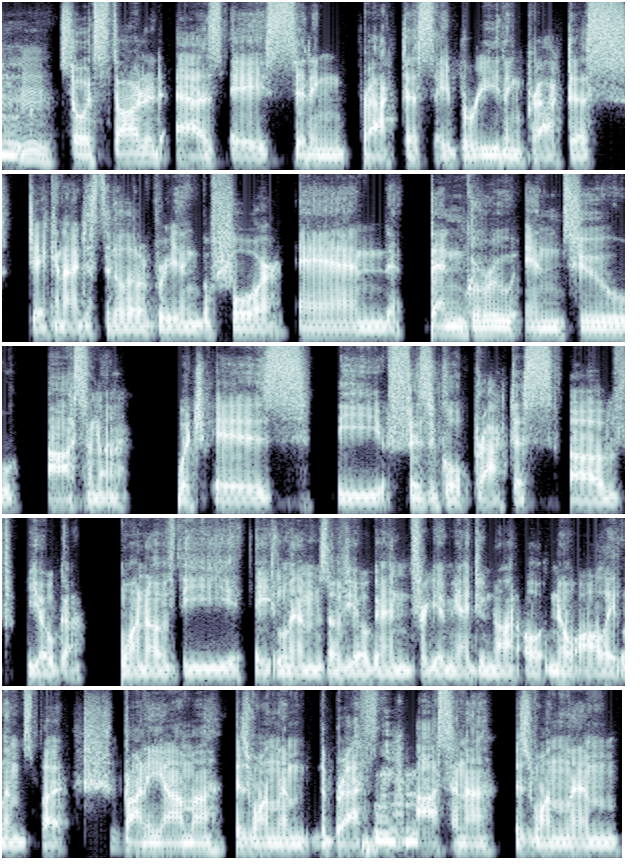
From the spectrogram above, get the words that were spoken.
Mm-hmm. So it started as a sitting practice, a breathing practice. Jake and I just did a little breathing before, and then grew into asana, which is the physical practice of yoga. One of the eight limbs of yoga, and forgive me, I do not know all eight limbs, but mm-hmm. pranayama is one limb, the breath, mm-hmm. asana is one limb,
